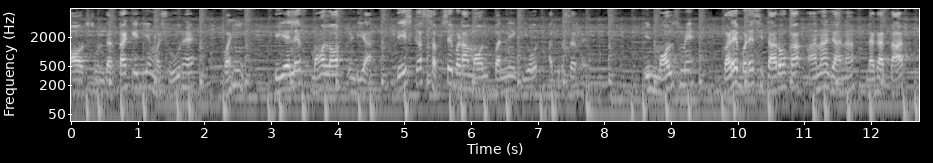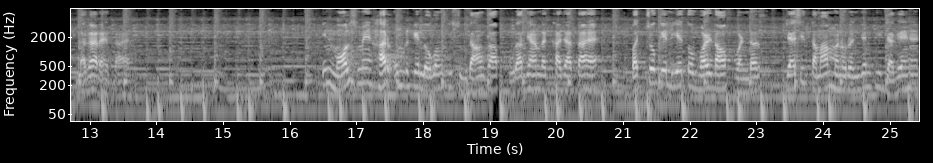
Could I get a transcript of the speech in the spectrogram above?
और सुंदरता के लिए मशहूर है, वहीं डीएलएफ मॉल ऑफ़ इंडिया देश का सबसे बड़ा मॉल बनने की ओर अग्रसर है। इन मॉल्स में बड़े बड़े सितारों का आना जाना लगातार लगा रहता है। इन मॉल्स में हर उम्र के लोगों की सुविधाओं का पूरा ध्यान रखा जाता है। बच्चों के लिए तो वर्ल्ड ऑफ़ वंडर्स जैसी तमाम मनोरंजन की जगह हैं।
